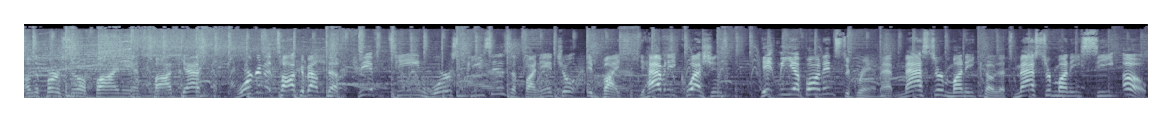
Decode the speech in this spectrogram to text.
on the Personal Finance Podcast, we're going to talk about the 15 worst pieces of financial advice. If you have any questions, hit me up on Instagram at Master Money Co. That's Master Money Co.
